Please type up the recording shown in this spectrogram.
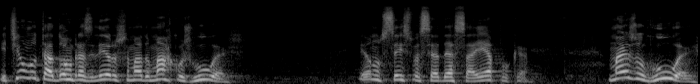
E tinha um lutador brasileiro chamado Marcos Ruas. Eu não sei se você é dessa época, mas o Ruas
